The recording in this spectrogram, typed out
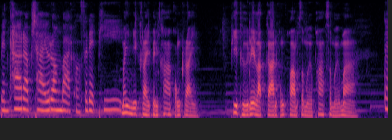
เป็นข้ารับใช้รองบาทของเสด็จพี่ ไม่มีใครเป็นข้าของใคร พี่ถือในหลักการของความเสมอภาคเสมอมา แต่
